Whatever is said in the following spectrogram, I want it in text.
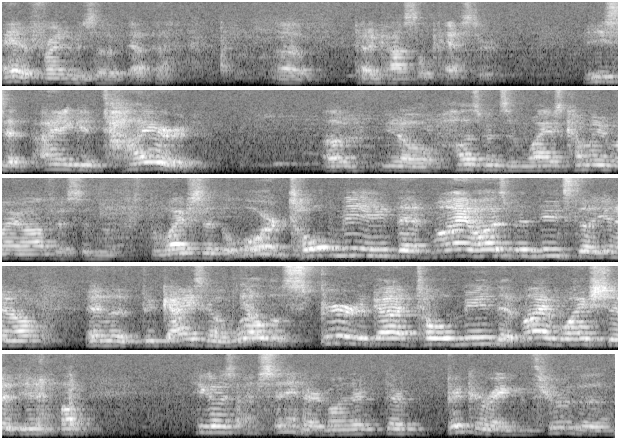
I had a friend who was a, a, a Pentecostal pastor. And he said, I get tired of, you know, husbands and wives coming to my office. And the wife said, the Lord told me that my husband needs to, you know, and the, the guy's going, well, the Spirit of God told me that my wife should, you know. He goes, I'm sitting there going, they're, they're bickering through the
